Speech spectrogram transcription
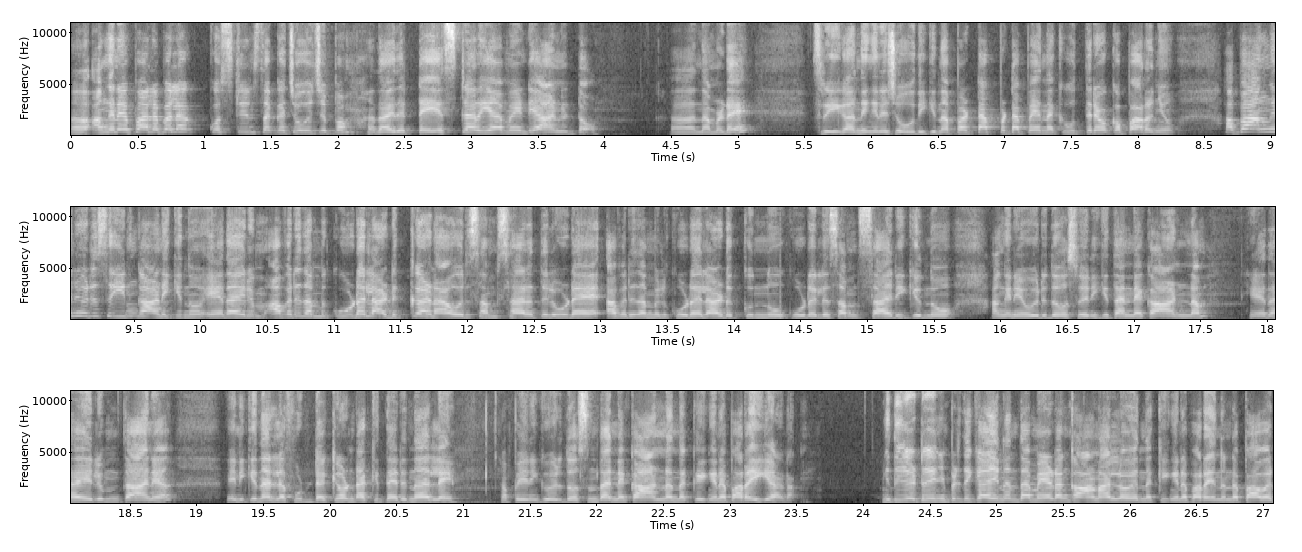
അങ്ങനെ പല പല ക്വസ്റ്റ്യൻസ് ഒക്കെ ചോദിച്ചപ്പം അതായത് ടേസ്റ്റ് അറിയാൻ വേണ്ടിയാണ് കേട്ടോ നമ്മുടെ ശ്രീകാന്ത് ഇങ്ങനെ ചോദിക്കുന്നത്. അപ്പം ടപ്പ് ടപ്പ് എന്നൊക്കെ ഉത്തരവൊക്കെ പറഞ്ഞു. അപ്പം അങ്ങനെ ഒരു സീൻ കാണിക്കുന്നു. ഏതായാലും അവർ തമ്മിൽ കൂടുതൽ അടുക്കുകയാണ് ആ ഒരു സംസാരത്തിലൂടെ അവർ തമ്മിൽ കൂടുതൽ അടുക്കുന്നു കൂടുതൽ സംസാരിക്കുന്നു. അങ്ങനെ ഒരു ദിവസം എനിക്ക് തന്നെ കാണണം. ഏതായാലും താന് എനിക്ക് നല്ല ഫുഡൊക്കെ ഉണ്ടാക്കി തരുന്നതല്ലേ? അപ്പോൾ എനിക്ക് ഒരു ദിവസം തന്നെ കാണണം എന്നൊക്കെ ഇങ്ങനെ പറയുകയാണ്. ഇത് കേട്ട് കഴിഞ്ഞപ്പോഴത്തേക്ക് അതിനെന്താ മേഡം കാണാമല്ലോ എന്നൊക്കെ ഇങ്ങനെ പറയുന്നുണ്ട്. അപ്പോൾ അവർ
